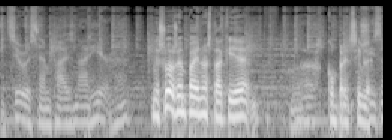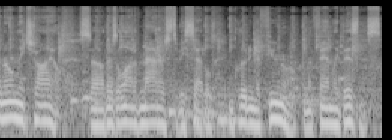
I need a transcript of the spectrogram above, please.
Mitsuru Senpai's not here, huh? Misuro Senpai no está aquí, eh. Comprensible. She's an only child, so there's a lot of matters to be settled, including the funeral and the family business.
